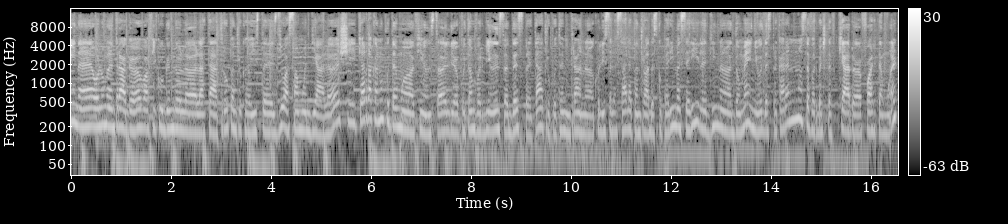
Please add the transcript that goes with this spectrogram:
Mâine o lume întreagă va fi cu gândul uh, la teatru pentru că este ziua sa mondială și chiar dacă nu putem uh, fi în stăli, putem vorbi însă despre teatru, putem intra în uh, culisele sale pentru a descoperi meseriile din domeniu despre care nu se vorbește chiar foarte mult.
